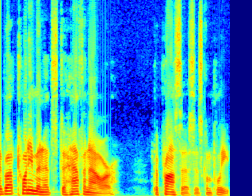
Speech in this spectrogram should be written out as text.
about 20 minutes to half an hour, the process is complete.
